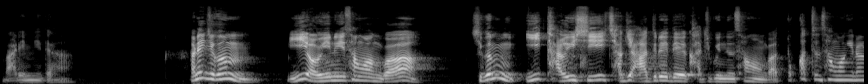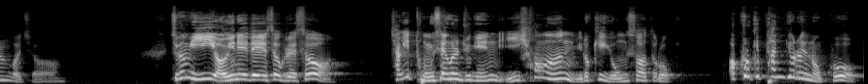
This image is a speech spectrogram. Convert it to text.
말입니다. 아니 지금 이 여인의 상황과 지금 이 다윗이 자기 아들에 대해 가지고 있는 상황과 똑같은 상황이라는 거죠. 지금 이 여인에 대해서 그래서 자기 동생을 죽인 이 형은 이렇게 용서하도록 아 그렇게 판결해 놓고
